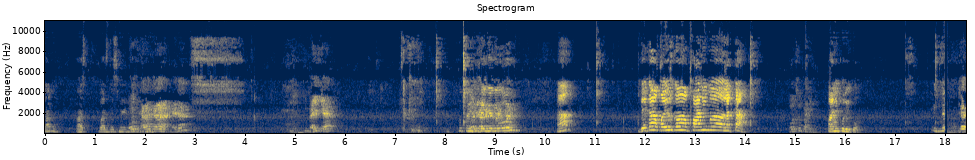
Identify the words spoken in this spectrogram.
काढ पाच पाच दस बहुत मिनिट खरा खरा है ना? तू खाई क्या? हाँ? देखा मयूर का पानी में कौन सा पानी? पानीपुरी को। क्या?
